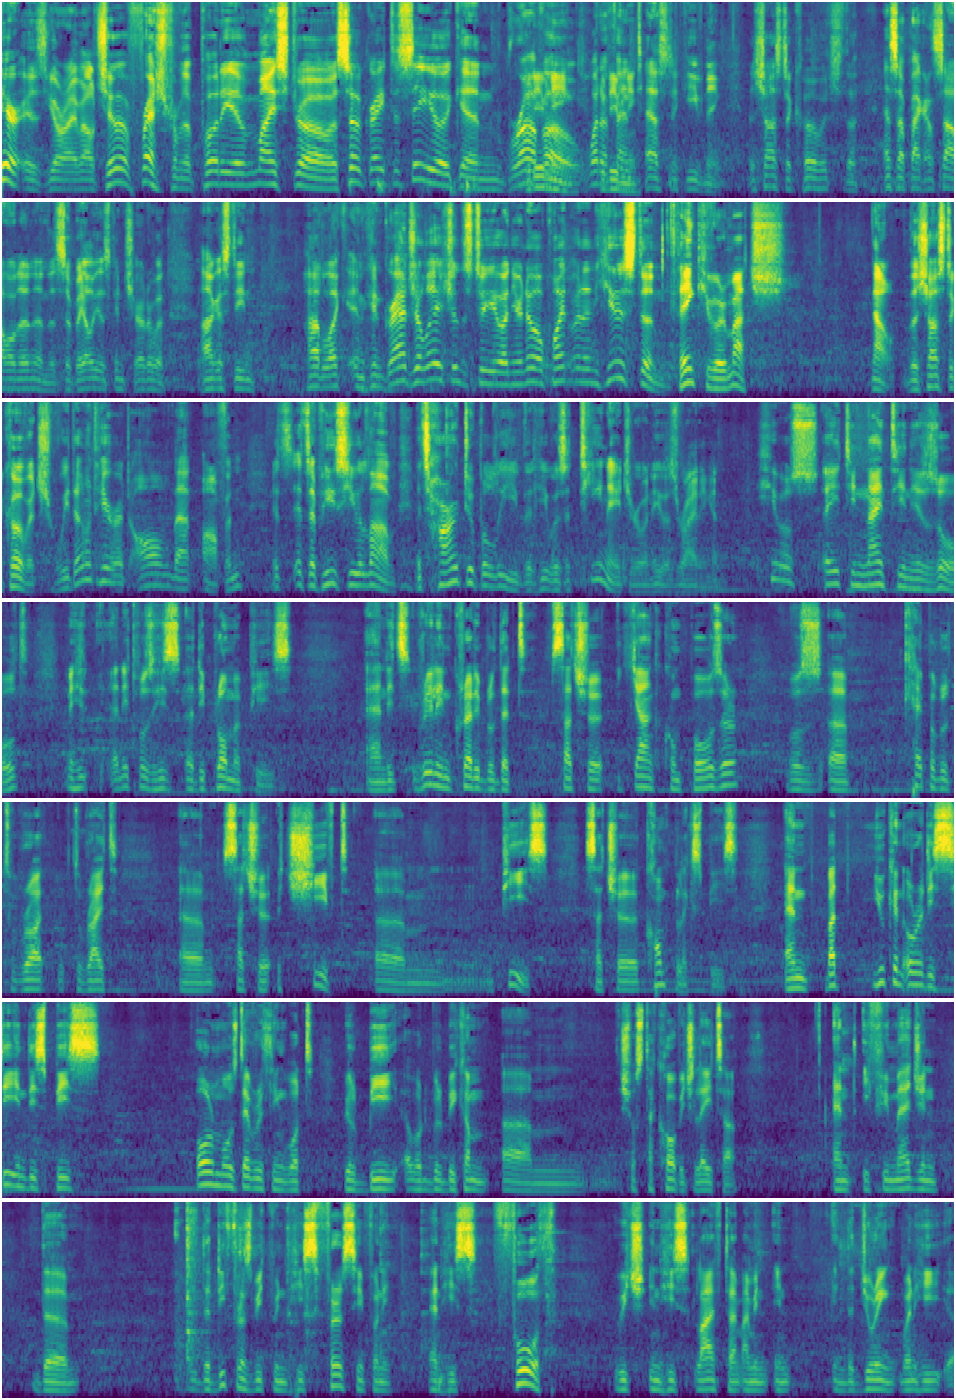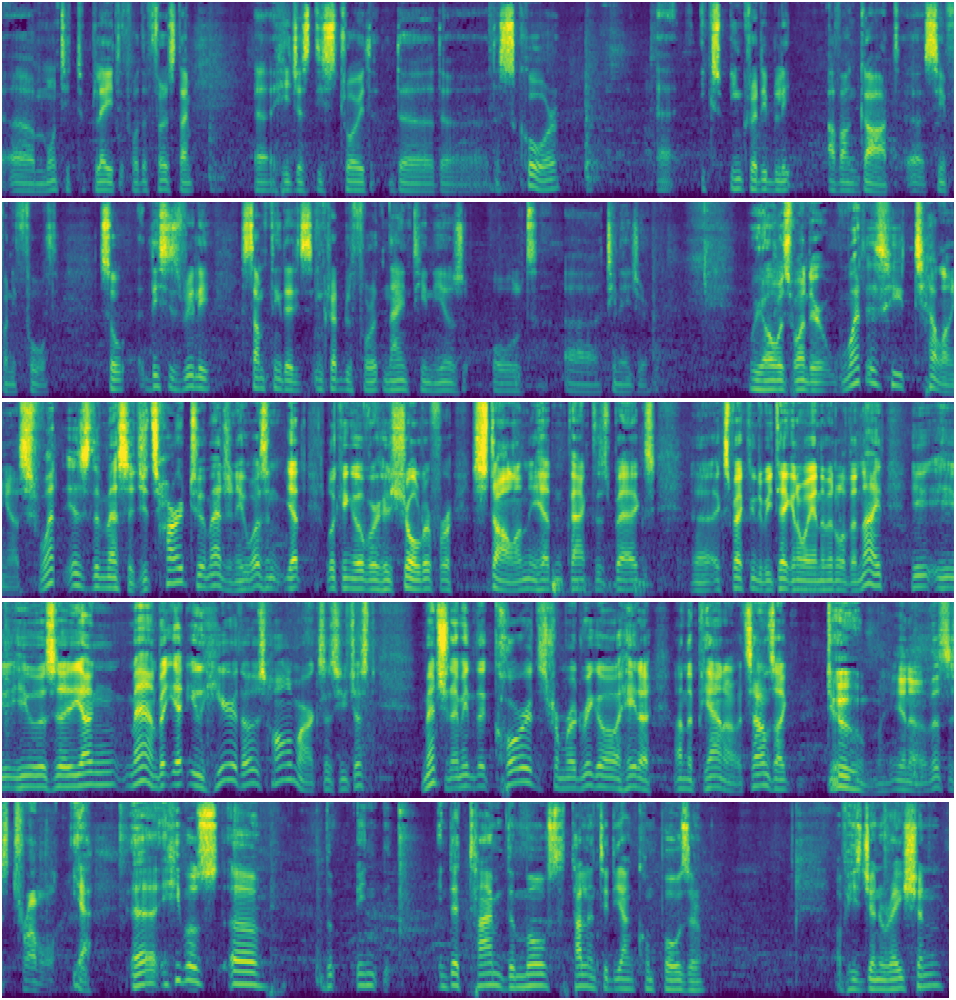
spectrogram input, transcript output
Here is Juraj Valčuha, fresh from the podium, Maestro. So great to see you again. Bravo. What a evening. fantastic evening. The Shostakovich, the Esa-Pekka Salonen, and the Sibelius Concerto with Augustin Hadelich. And congratulations to you on your new appointment in Houston. Thank you very much. Now, the Shostakovich, we don't hear it all that often. It's, it's a piece you love. It's hard to believe that he was a teenager when he was writing it. He was 18, 19 years old, and, he, and it was his uh, diploma piece. And it's really incredible that such a young composer was uh, capable to write, to write um, such a achieved um, piece, such a complex piece. And but you can already see in this piece almost everything what will be what will become um, Shostakovich later. And if you imagine the the difference between his first symphony and his fourth, which in his lifetime, I mean, in in the during when he uh, wanted to play it for the first time, uh, he just destroyed the the, the score. Uh, incredibly avant-garde uh, symphony fourth. So this is really something that is incredible for a 19 years old uh, teenager. We always wonder, what is he telling us? What is the message? It's hard to imagine. He wasn't yet looking over his shoulder for Stalin. He hadn't packed his bags, uh, expecting to be taken away in the middle of the night. He, he, he was a young man, but yet you hear those hallmarks, as you just mentioned. I mean, the chords from Rodrigo Ojeda on the piano, it sounds like doom. You know, this is trouble. Yeah, uh, he was uh, the, in in that time the most talented young composer of his generation.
